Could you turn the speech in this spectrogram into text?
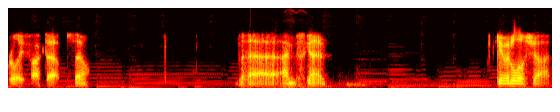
really fucked up. So uh, I'm just gonna give it a little shot.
